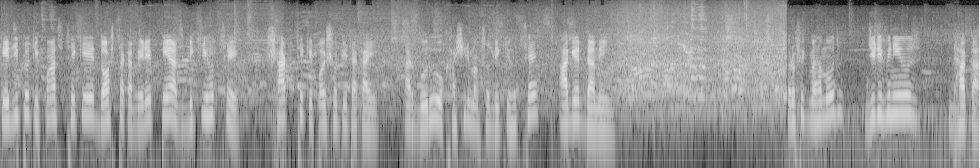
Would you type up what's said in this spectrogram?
কেজি প্রতি পাঁচ থেকে দশ টাকা বেড়ে পেঁয়াজ বিক্রি হচ্ছে ষাট থেকে পঁয়ষট্টি টাকায়। আর গরু ও খাসির মাংস বিক্রি হচ্ছে আগের দামেই। Rafiq Mahmud, GTV news, Dhaka.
